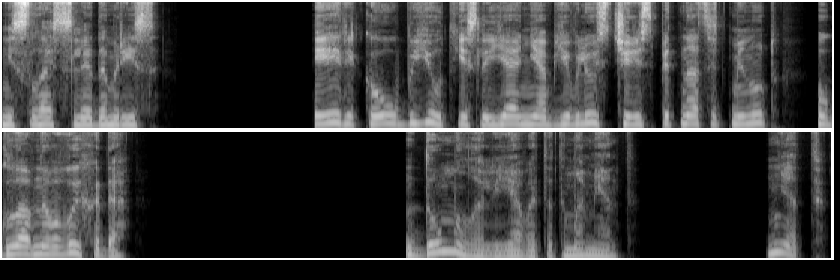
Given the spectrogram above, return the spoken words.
Неслась следом Рис. «Эрика убьют, если я не объявлюсь через пятнадцать минут у главного выхода». Думала ли я в этот момент? Нет.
